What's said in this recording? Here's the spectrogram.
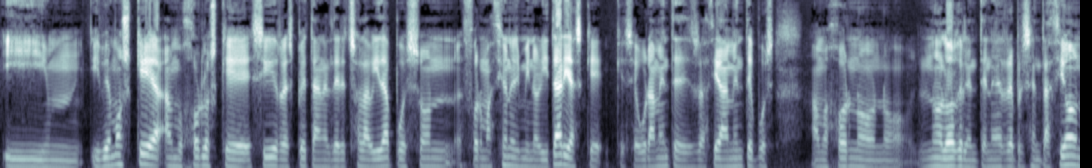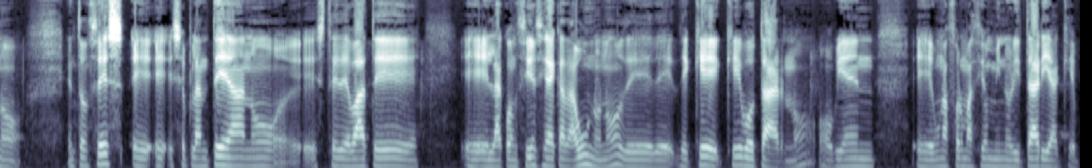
Y, vemos que a lo mejor los que sí respetan el derecho a la vida, pues son formaciones minoritarias que, seguramente, desgraciadamente, pues a lo mejor no, no, logren tener representación o entonces eh, eh, se plantea, ¿no? Este debate eh, la conciencia de cada uno, ¿no? De, qué, qué votar, ¿no? O bien eh, una formación minoritaria que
